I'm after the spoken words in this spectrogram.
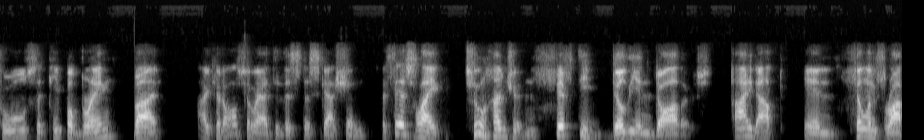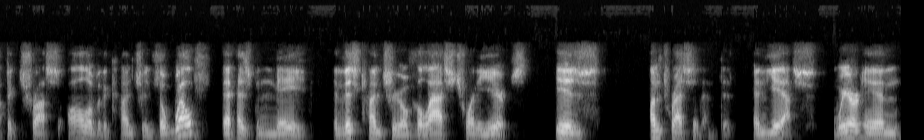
tools that people bring. But I could also add to this discussion that there's like $250 billion tied up in philanthropic trusts all over the country. The wealth that has been made in this country over the last 20 years is unprecedented. And yes, we're in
